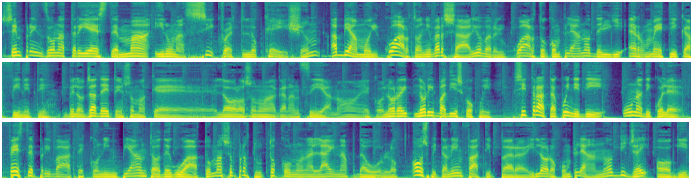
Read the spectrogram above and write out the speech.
Sempre in zona Trieste, ma in una secret location, abbiamo il quarto anniversario, ovvero il quarto compleanno degli Hermetic Affinity. Ve l'ho già detto, insomma, che loro sono una garanzia, no? Ecco, lo, lo ribadisco qui. Si tratta quindi di una di quelle feste private con impianto adeguato, ma soprattutto con una line-up da urlo. Ospitano infatti per il loro compleanno DJ Ogi,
